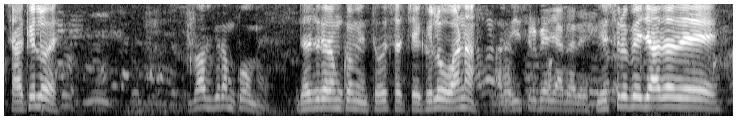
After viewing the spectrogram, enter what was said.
सहा किलो है? दस ग्राम कम है। दस ग्राम कम है तो सर छः किलो हुआ ना? बीस रुपये ज़्यादा दे। बीस रुपये ज़्यादा दे।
